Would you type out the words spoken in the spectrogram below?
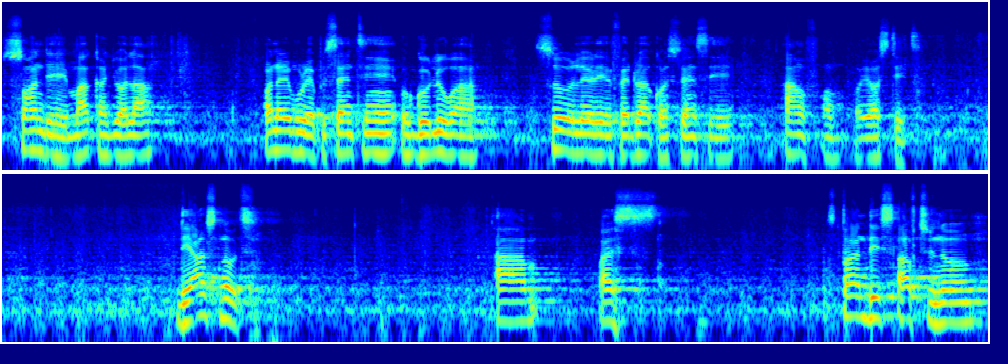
Sunday Makanjuola, Honorable representing Ogo Oluwa, Surulere Federal Constituency, and from Oyo State. The House notes, um, I stand this afternoon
